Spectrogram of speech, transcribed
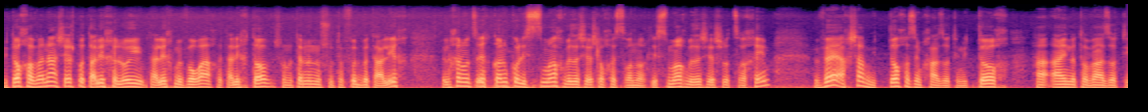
מתוך הבנה שיש פה תהליך אלוהי, תהליך מבורך ותהליך טוב, שהוא נותן לנו שותפות בתהליך, ולכן הוא צריך קודם כל לשמוח בזה שיש לו חסרונות, לשמוח בזה שיש לו צרכים, ועכשיו מתוך השמחה הזאת, מתוך העין הטובה הזאת,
